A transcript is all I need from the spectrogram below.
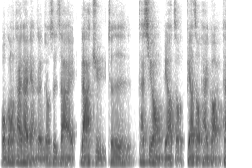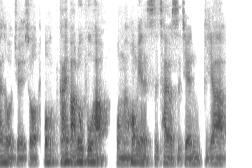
我跟我太太两个人就是在拉锯，就是她希望我不要走不要走太快，但是我觉得说我赶紧把路铺好，我们后面的时才有时间比较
